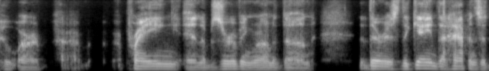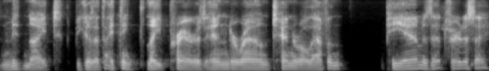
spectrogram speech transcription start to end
who are uh, praying and observing Ramadan, there is the game that happens at midnight because I think late prayers end around ten or eleven p.m. Is that fair to say?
